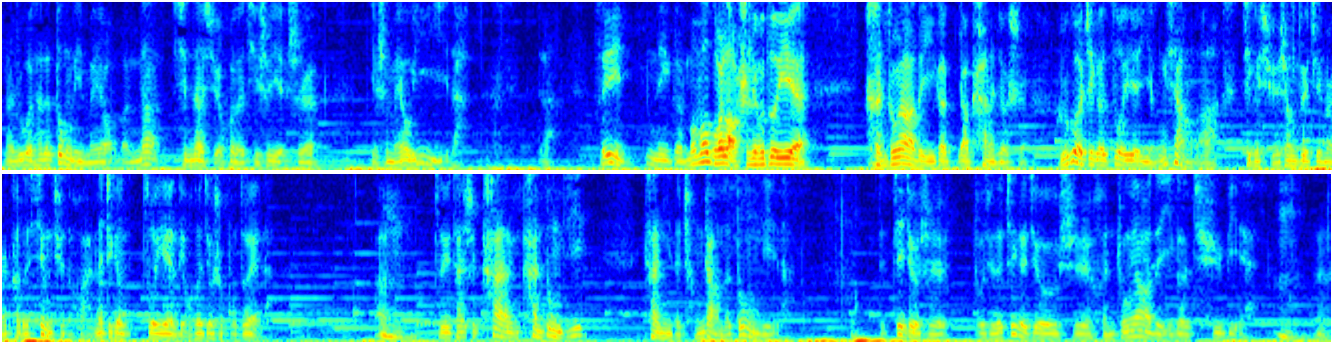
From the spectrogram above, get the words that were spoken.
那如果他的动力没有了，那现在学会了其实也是也是没有意义的，对吧？所以那个某某果老师留作业很重要的一个要看的就是，如果这个作业影响了这个学生对这门课的兴趣的话，那这个作业留的就是不对的。嗯所以他是看看动机，看你的成长的动力的，这就是我觉得这个就是很重要的一个区别。嗯嗯，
